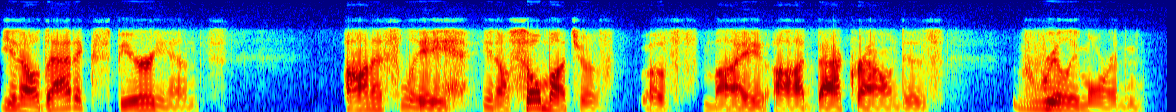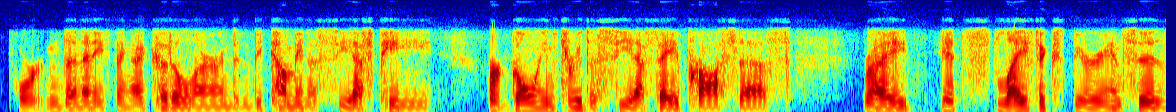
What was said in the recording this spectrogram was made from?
you know, that experience, honestly, you know, so much of of my odd background is really more important than anything I could have learned in becoming a CFP or going through the CFA process, right? It's life experiences.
